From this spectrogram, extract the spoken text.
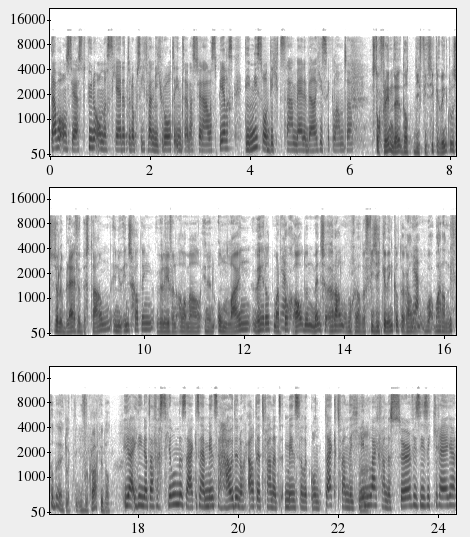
dat we ons juist kunnen onderscheiden ten opzichte van die grote internationale spelers die niet zo dicht staan bij de Belgische klanten. Het is toch vreemd hè, dat die fysieke winkels zullen blijven bestaan in uw inschatting. We leven allemaal in een online wereld, maar toch houden mensen eraan om naar de fysieke winkel te gaan. Ja. Waaraan ligt dat eigenlijk? Hoe verklaart u dat? Ja, ik denk dat dat verschillende zaken zijn. Mensen houden nog altijd van het menselijk contact, van de glimlach, van de service die ze krijgen.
